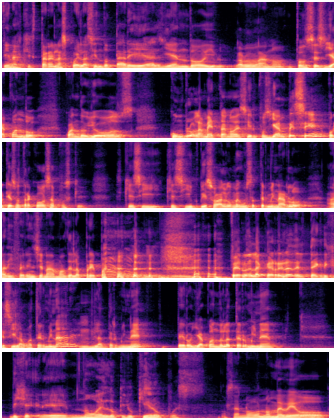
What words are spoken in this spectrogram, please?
Tienes que estar en la escuela haciendo tareas, yendo y bla, bla, bla, ¿no? Entonces, ya cuando, cuando yo cumplo la meta, ¿no? Decir, pues ya empecé, porque es otra cosa, pues que, que, si, que si empiezo algo me gusta terminarlo, a diferencia nada más de la prepa. pero de la carrera del TEC dije, sí, la voy a terminar, y la terminé. Pero ya cuando la terminé, dije, eh, no es lo que yo quiero, pues o sea, no, no me veo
